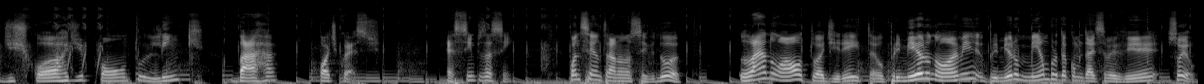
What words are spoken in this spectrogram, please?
discord.link podcast. É simples assim. Quando você entrar no nosso servidor, Lá no alto à direita, o primeiro nome, o primeiro membro da comunidade que você vai ver sou eu.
